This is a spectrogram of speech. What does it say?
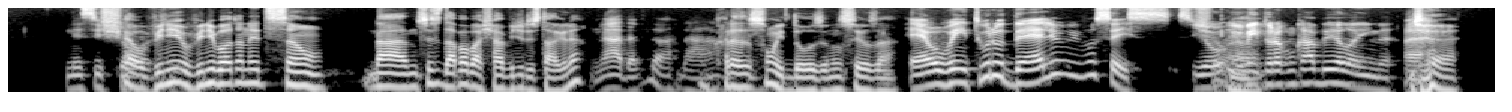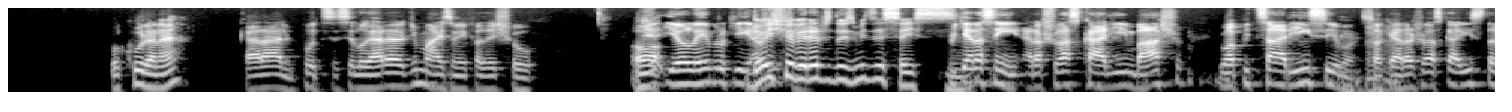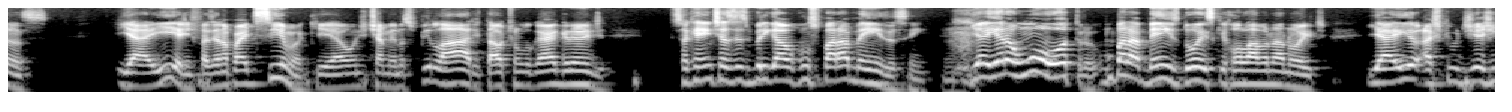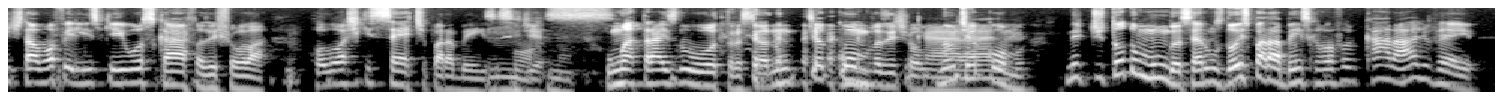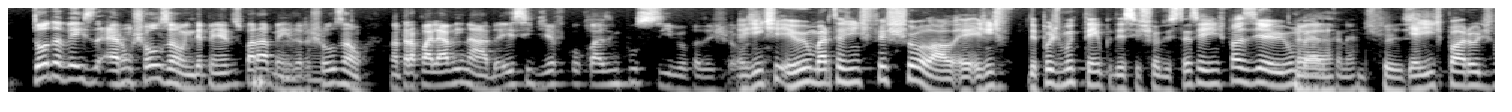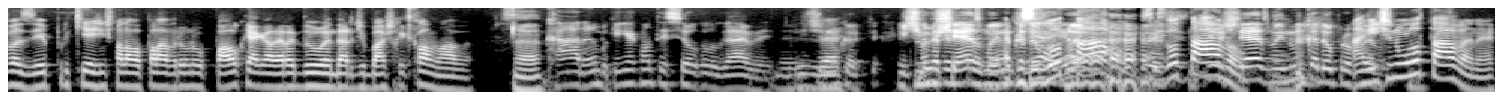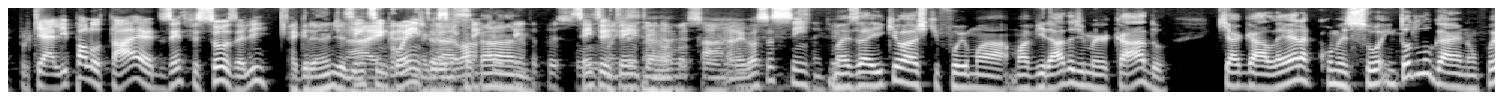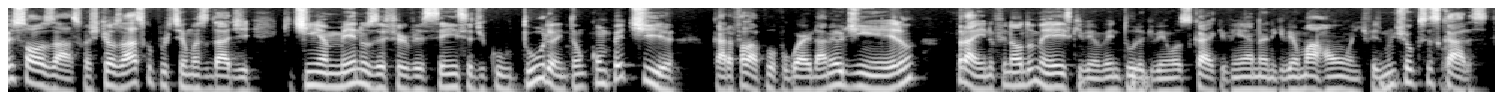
nesse show. É, o Vini, o Vini bota na edição. Na, não sei se dá pra baixar vídeo do Instagram. Ah, deve dar. Dá. Cara, eu sou um idoso, eu não sei usar. É o Ventura, o Délio e vocês. E, o, show. e o Ventura com cabelo ainda. É. Loucura, né? Caralho, putz, esse lugar era demais também fazer show. Ó, e, e eu lembro que. a 2 de gente- fevereiro de 2016. Porque era assim, era churrascaria embaixo e uma pizzaria em cima. Só que era churrascaria estância. E aí a gente fazia na parte de cima, que é onde tinha menos pilar e tal, tinha um lugar grande. Só que a gente às vezes brigava com os parabéns, assim. E aí era um ou outro, um parabéns, dois que rolava na noite. E aí, acho que um dia a gente tava mó feliz porque o Oscar fazer show lá. Rolou acho que sete parabéns esse dia. Um atrás do outro, assim, ó, não tinha como fazer show. Não tinha Caralho. como. De todo mundo, assim, eram uns dois parabéns que eu falava, caralho, velho. Toda vez era um showzão, independente dos parabéns, Uhum. era showzão. Não atrapalhava em nada. Esse dia ficou quase impossível fazer show. A gente, eu e o Humberto, a gente fechou lá. A gente, depois de muito tempo desse show do Estância, a gente fazia, eu e o Humberto, É, né? a gente fez. E a gente parou de fazer porque a gente falava palavrão no palco e a galera do andar de baixo reclamava. É. Caramba, o que, que aconteceu com o lugar, velho? A gente é. nunca. A gente tinha o nunca Chesman. É nunca vocês deu lotavam, A vocês gente lotavam. Chesman e nunca deu problema. A gente não lotava, né? Porque ali pra lotar é 200 pessoas ali. É grande ali. Ah, é 150, grande, sei lá. pra caralho. 180 pessoas. 180, ainda né? É um negócio assim. 180. Mas aí que eu acho que foi uma, uma virada de mercado que a galera começou em todo lugar, não foi só Osasco. Acho que Osasco, por ser uma cidade que tinha menos efervescência de cultura, então competia. O cara falava, pô, vou guardar meu dinheiro pra ir no final do mês, que vem o Ventura, que vem o Oscar, que vem a Nani, que vem o Marrom. A gente fez muito show com esses caras.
